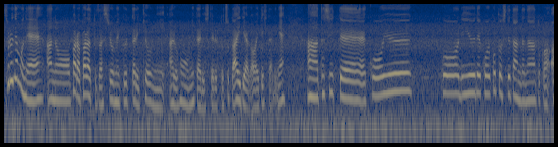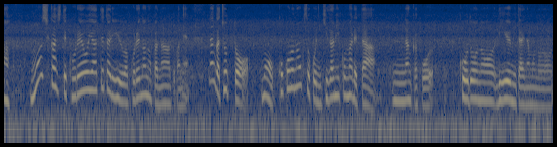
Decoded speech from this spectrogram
それでもねあのパラパラと雑誌をめくったり興味ある本を見たりしてるとちょっとアイデアが湧いてきたりね。ああ私ってこういうこう理由でこういうことしてたんだなとかあもしかしてこれをやってた理由はこれなのかなとかね。なんかちょっともう心の奥底に刻み込まれたなんかこう行動の理由みたいなものの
